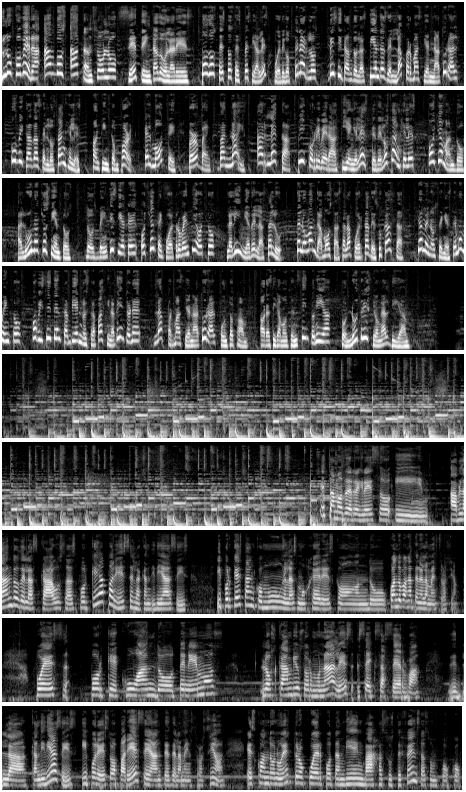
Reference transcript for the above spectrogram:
Ambos a tan solo 70 dólares. Todos estos especiales pueden obtenerlos visitando las tiendas de la Farmacia Natural ubicadas en Los Ángeles, Huntington Park, El Monte, Burbank, Van Nuys, Arleta, Pico Rivera y en el este de Los Ángeles o llamando al 1-800-227-8428, la línea de la salud. Se lo mandamos hasta la puerta de su casa. Llámenos en este momento o visiten también nuestra página de internet, lafarmacianatural.com. Ahora sigamos en sintonía con Nutrición al Día. Estamos de regreso y hablando de las causas, ¿por qué aparece la candidiasis? ¿Y por qué es tan común en las mujeres cuando, cuando van a tener la menstruación? Pues porque cuando tenemos los cambios hormonales se exacerba la candidiasis y por eso aparece antes de la menstruación es cuando nuestro cuerpo también baja sus defensas un poco.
